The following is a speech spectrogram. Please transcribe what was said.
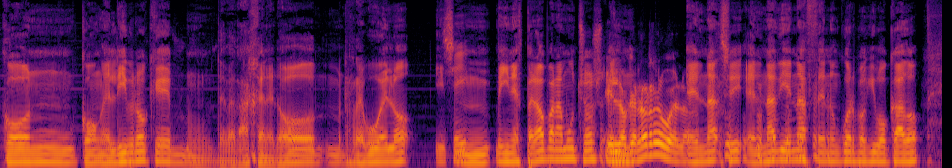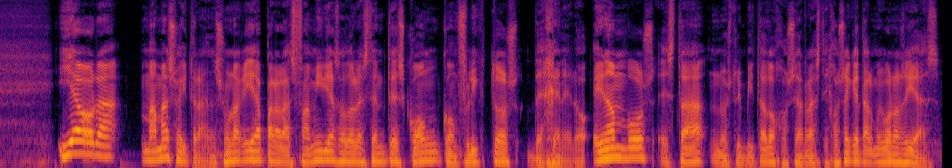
con, con el libro que mm, de verdad generó revuelo y, Sí. mm, inesperado para muchos. Y lo El- que no revuelo. el, sí, el Nadie nace en un cuerpo equivocado. Y ahora, Mamá Soy Trans, una guía para las familias adolescentes con conflictos de género. En ambos está nuestro invitado José Rasti. José, ¿qué tal? Muy buenos días.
